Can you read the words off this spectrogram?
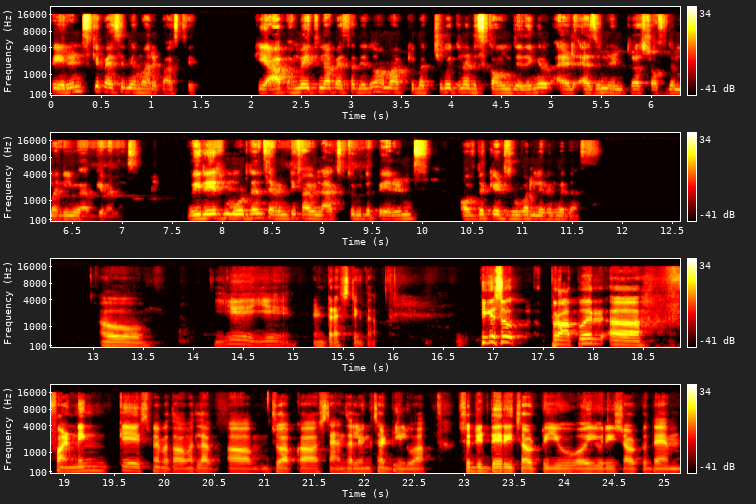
पेरेंट्स के पैसे भी हमारे पास थे कि आप हमें इतना पैसा दे दो, हम आपके बच्चे को इतना डिस्काउंट दे देंगे as an interest of the money you have given us we raised more than 75 lakhs through the parents of the kids who were living with us. Oh ये ये इंटरेस्टिंग था। ठीक है सो प्रॉपर फंडिंग के इसमें बताओ मतलब uh, जो आपका स्टैंड लिविंग से डील हुआ so did they reach out to you और you reach out to them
